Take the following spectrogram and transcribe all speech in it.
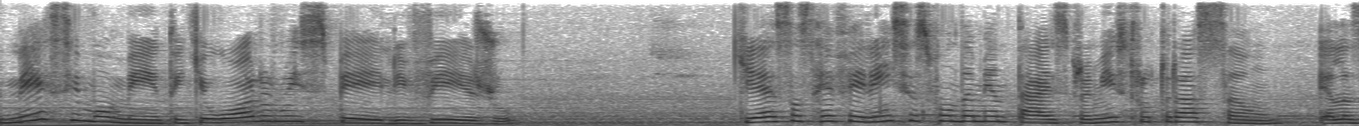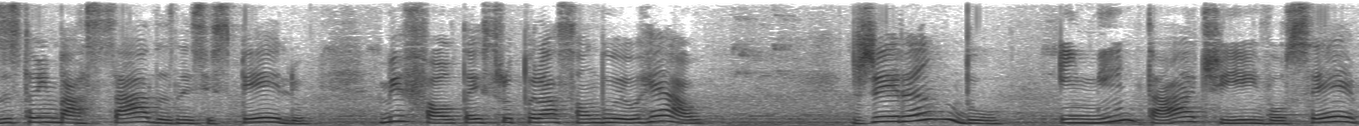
nesse momento em que eu olho no espelho e vejo que essas referências fundamentais para minha estruturação, elas estão embaçadas nesse espelho, me falta a estruturação do eu real, gerando em mim, Tati, e em você,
